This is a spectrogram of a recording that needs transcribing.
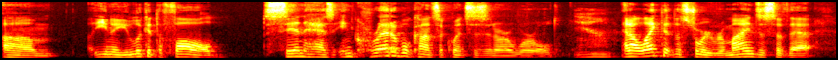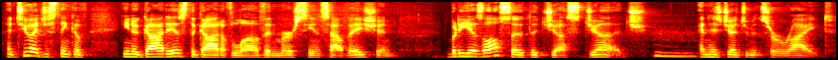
Um, you know, you look at the fall, sin has incredible consequences in our world. Yeah. And I like that the story reminds us of that. And two, I just think of, you know, God is the God of love and mercy and salvation, but He is also the just judge, mm. and His judgments are right.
